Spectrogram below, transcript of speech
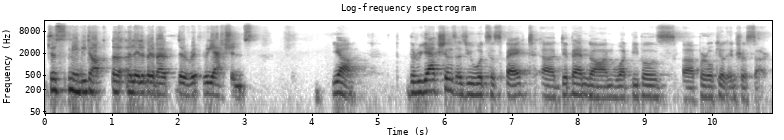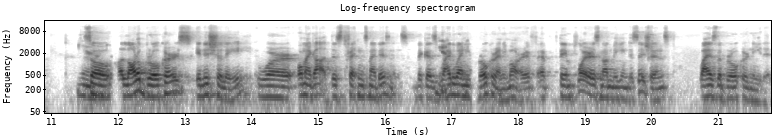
just maybe talk a, a, little bit about the re- reactions. Yeah, the reactions, as you would suspect, uh, depend on what people's uh, parochial interests are. Yeah. So a lot of brokers initially were, oh my God, this threatens my business because yeah. why do I need a broker anymore? If, if, the employer is not making decisions, why is the broker needed?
